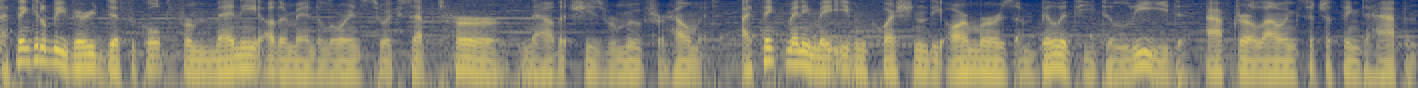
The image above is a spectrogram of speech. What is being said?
I think it'll be very difficult for many other Mandalorians to accept her now that she's removed her helmet. I think many may even question the armorer's ability to lead after allowing such a thing to happen.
